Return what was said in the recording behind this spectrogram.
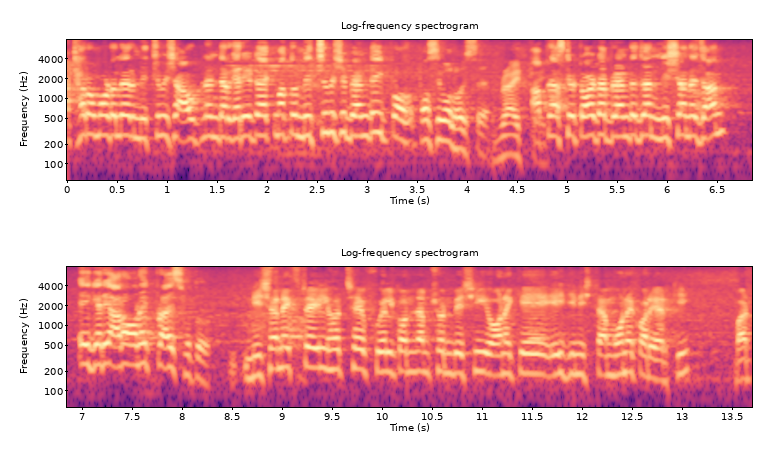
আঠারো মডেলের মিৎসুবিশি আউটল্যান্ডার গাড়ি এটা একমাত্র মিৎসুবিশি ব্র্যান্ডেই পসিবল হয়েছে. আপনি আজকে টয়টা ব্র্যান্ডে যান নিশানে যান এই গাড়ি আরও অনেক প্রাইস হতো। নিশান এক্সটাইল হচ্ছে ফুয়েল কনজাম্পশন বেশি অনেকে এই জিনিসটা মনে করে আর কি বাট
